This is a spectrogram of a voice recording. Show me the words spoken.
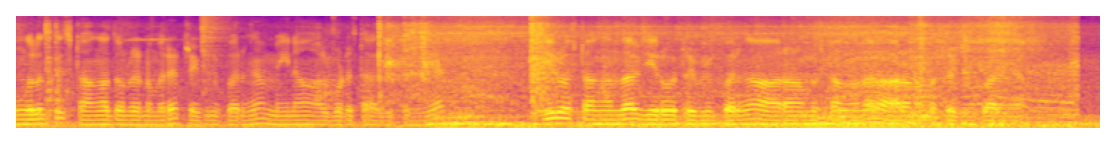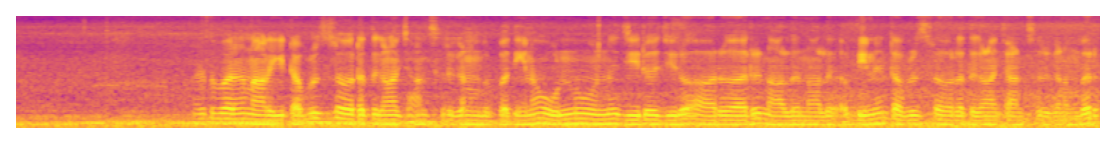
உங்களுக்கு ஸ்ட்ராங்காக தோன்ற நம்பரை ட்ரை பண்ணி பாருங்கள் மெயினாக ஆல் போர்டை டார்கெட் பண்ணுங்கள் ஜீரோ ஸ்ட்ராங்காக இருந்தால் ஜீரோ ட்ரிப்பிங் பாருங்கள் ஆறாம் நம்பர் ஸ்ட்ராங்காக இருந்தால் ஆறாம் நம்பர் ட்ரிப்பிங் பாருங்கள் அடுத்து பாருங்கள் நாளைக்கு டபுள்ஸில் வர்றதுக்கான சான்ஸ் இருக்க நம்பர் பார்த்தீங்கன்னா ஒன்று ஒன்று ஜீரோ ஜீரோ ஆறு ஆறு நாலு நாலு அப்படின்னு டபுள்ஸில் வர்றதுக்கான சான்ஸ் இருக்க நம்பர்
